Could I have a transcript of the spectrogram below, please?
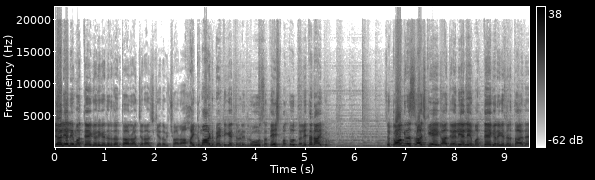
ದೆಹಲಿಯಲ್ಲಿ ಮತ್ತೆ ಗರಿಗೆದರಿದಂತಹ ರಾಜ್ಯ ರಾಜಕೀಯದ ವಿಚಾರ. ಹೈಕಮಾಂಡ್ ಭೇಟಿಗೆ ತೆರಳಿದ್ರು ಸತೀಶ್ ಮತ್ತು ದಲಿತ ನಾಯಕರು. ಸೊ, ಕಾಂಗ್ರೆಸ್ ರಾಜಕೀಯ ಈಗ ದೆಹಲಿಯಲ್ಲಿ ಮತ್ತೆ ಗರಿಗೆದರ್ತಾ ಇದೆ.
